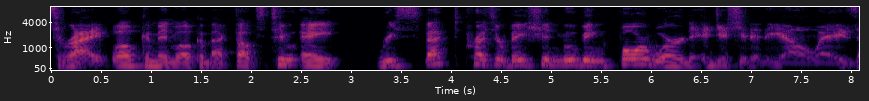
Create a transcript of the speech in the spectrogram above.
That's right. Welcome in, welcome back, folks, to a respect preservation moving forward edition of the Always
